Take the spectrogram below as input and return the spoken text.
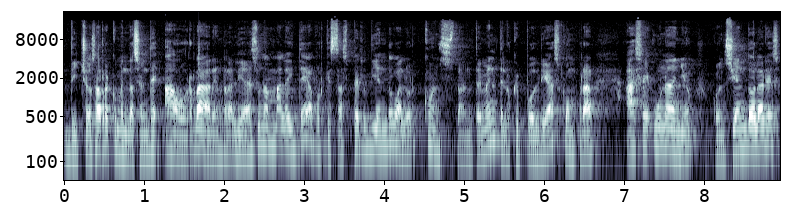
dichosa recomendación de ahorrar en realidad es una mala idea porque estás perdiendo valor constantemente. Lo que podrías comprar hace un año con 100 dólares,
